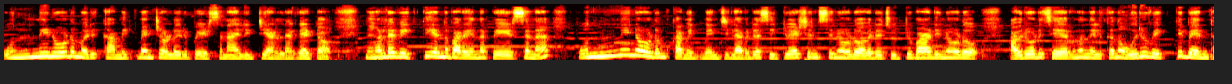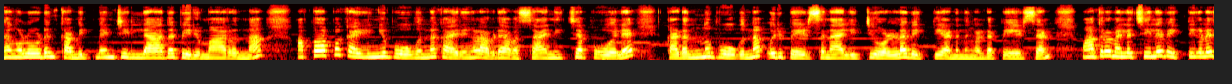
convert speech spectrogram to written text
ഒന്നിനോടും ഒരു കമ്മിറ്റ്മെന്റ് ഉള്ള ഒരു പേഴ്സണാലിറ്റി അല്ല കേട്ടോ. നിങ്ങളുടെ വ്യക്തി എന്ന് പറയുന്ന പേഴ്സണ് ഒന്നിനോടും കമ്മിറ്റ്മെന്റ് ഇല്ല. അവരുടെ സിറ്റുവേഷൻസിനോടോ അവരുടെ ചുറ്റുപാടിനോടോ അവരോട് ചേർന്ന് നിൽക്കുന്ന ഒരു വ്യക്തി ബന്ധങ്ങളോടും കമ്മിറ്റ്മെന്റ് ഇല്ലാതെ പെരുമാറുന്ന അപ്പാപ്പ കഴിഞ്ഞു പോകുന്ന കാര്യങ്ങൾ അവിടെ അവസാനിച്ച പോലെ കടന്നു പോകുന്ന ഒരു നല്ലൊരു പേഴ്സണാലിറ്റി ഉള്ള വ്യക്തിയാണ് നിങ്ങളുടെ പേഴ്സൺ. മാത്രമല്ല ചില വ്യക്തികളെ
